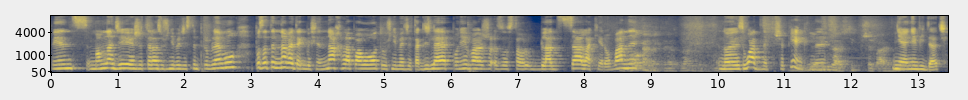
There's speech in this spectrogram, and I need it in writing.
więc mam nadzieję, że teraz już nie będzie z tym problemu. Poza tym, nawet jakby się nachlapało, to już nie będzie tak źle, ponieważ został blat zalakierowany. No jest ładny, przepiękny. widać tych przebarwień. Nie, nie widać.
